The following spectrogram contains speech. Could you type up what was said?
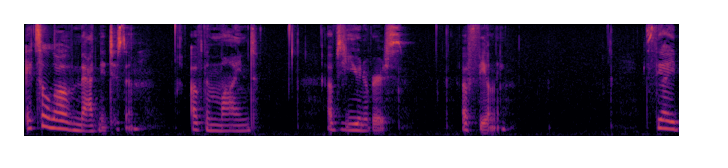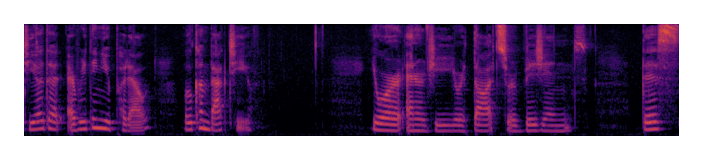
It's a law of magnetism, of the mind, of the universe, of feeling. It's the idea that everything you put out will come back to you. Your energy, your thoughts, your visions. This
